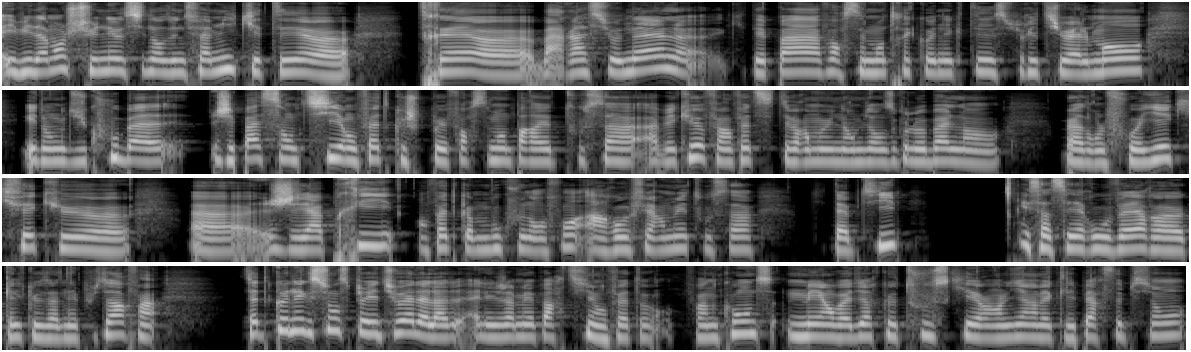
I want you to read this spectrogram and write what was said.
évidemment je suis née aussi dans une famille qui était euh, très euh, bah, rationnel, qui n'était pas forcément très connecté spirituellement. Et donc du coup, bah, j'ai pas senti en fait que je pouvais forcément parler de tout ça avec eux. Enfin, en fait, c'était vraiment une ambiance globale dans, voilà, dans le foyer qui fait que euh, euh j'ai appris, en fait, comme beaucoup d'enfants, à refermer tout ça petit à petit. Et ça s'est rouvert euh, quelques années plus tard. Enfin, cette connexion spirituelle, elle, elle est jamais partie en fait, en fin de compte. Mais on va dire que tout ce qui est en lien avec les perceptions,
